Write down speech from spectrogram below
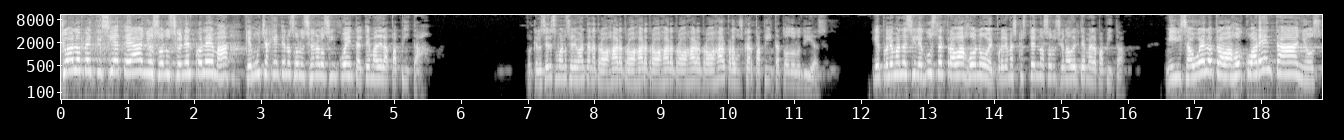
Yo a los 27 años solucioné el problema que mucha gente no soluciona a los 50, el tema de la papita. Porque los seres humanos se levantan a trabajar, a trabajar, a trabajar, a trabajar, a trabajar para buscar papita todos los días. Y el problema no es si le gusta el trabajo o no, el problema es que usted no ha solucionado el tema de la papita. Mi bisabuelo trabajó 40 años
